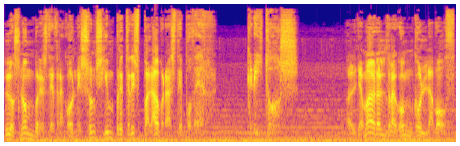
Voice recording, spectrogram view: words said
Los nombres de dragones son siempre tres palabras de poder. Gritos. Al llamar al dragón con la voz,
